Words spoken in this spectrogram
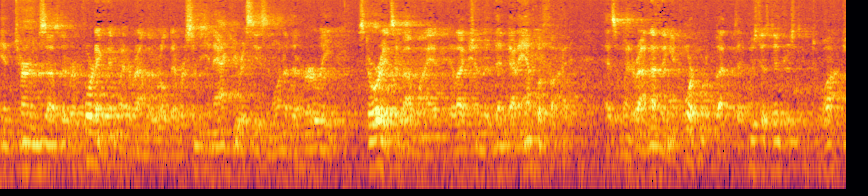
in terms of the reporting that went around the world. There were some inaccuracies in one of the early stories about my election that then got amplified as it went around. Nothing important, but it was just interesting to watch.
